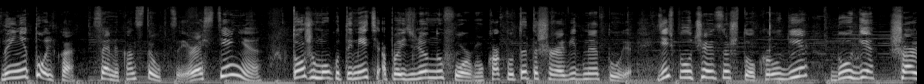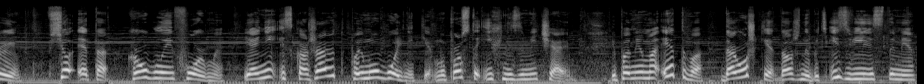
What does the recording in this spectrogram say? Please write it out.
Да и не только сами конструкции. Растения тоже могут иметь определенную форму, как вот эта шаровидная туя. Здесь получается что? Круги, дуги, шары. Все это круглые формы, и они искажают прямоугольники. Мы просто их не замечаем. И помимо этого дорожки должны быть извилистыми,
